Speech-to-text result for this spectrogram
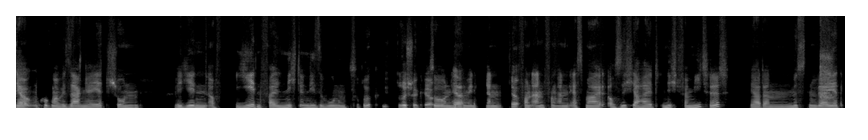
Ja, und guck mal, wir sagen ja jetzt schon, wir gehen auf jeden Fall nicht in diese Wohnung zurück. Richtig, ja. So, und Ja. hätten wir die dann Ja. von Anfang an erstmal aus Sicherheit nicht vermietet, ja, dann müssten wir jetzt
